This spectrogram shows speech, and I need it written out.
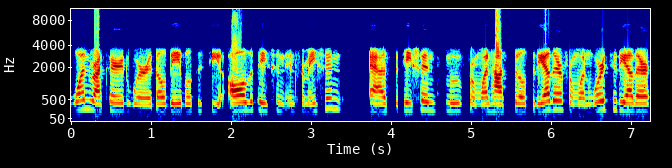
one record where they'll be able to see all the patient information as the patients move from one hospital to the other, from one ward to the other.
